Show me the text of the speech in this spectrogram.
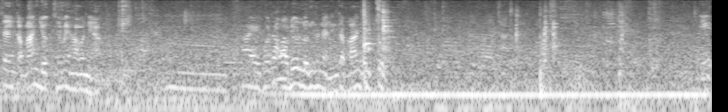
เจ นกลับบ้านเยอะใช่ไหมครับวันเนี้ยใช่เพราะถ้าออเดอร์ล้นขนาดนี้กลับบ้านคือจุกอีฟ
